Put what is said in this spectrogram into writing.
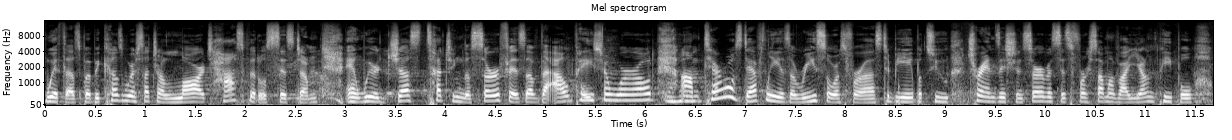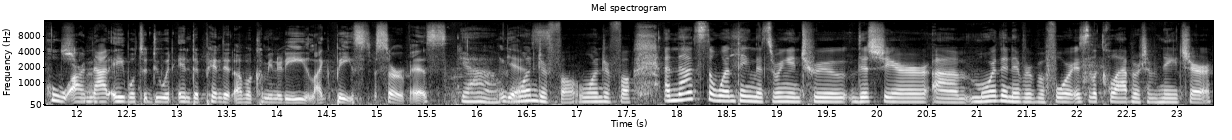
with us. But because we're such a large hospital system and we're just touching the surface of the outpatient world, um, Terros definitely is a resource for us to be able to transition services for some of our young people who are not able to do it independent of a community like based service. Yeah, Yes. wonderful, wonderful. And that's the one thing that's ringing true this year um, more than ever before is the collaborative nature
